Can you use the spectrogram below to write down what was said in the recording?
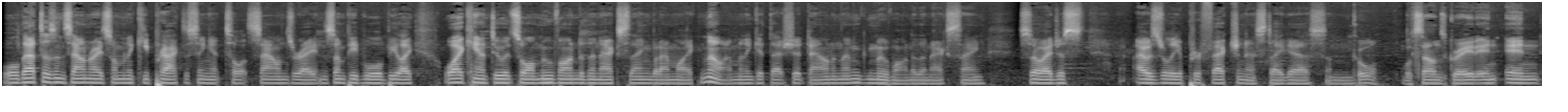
"Well, that doesn't sound right, so I'm going to keep practicing it till it sounds right." And some people will be like, "Well, I can't do it, so I'll move on to the next thing." But I'm like, "No, I'm going to get that shit down and then move on to the next thing." So I just, I was really a perfectionist, I guess. And Cool. Well, sounds great. And and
